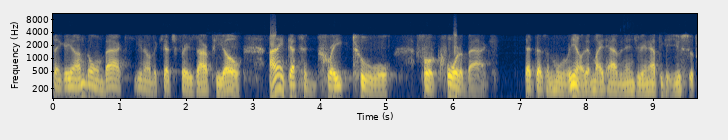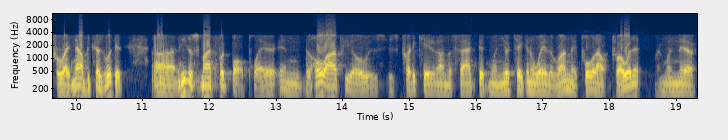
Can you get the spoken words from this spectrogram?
think, you know, I'm going back, you know, the catchphrase RPO. I think that's a great tool for a quarterback that doesn't move, you know, that might have an injury and have to get used to it for right now. Because look at, uh, he's a smart football player, and the whole RPO is is predicated on the fact that when you're taking away the run, they pull it out and throw at it, and when they're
